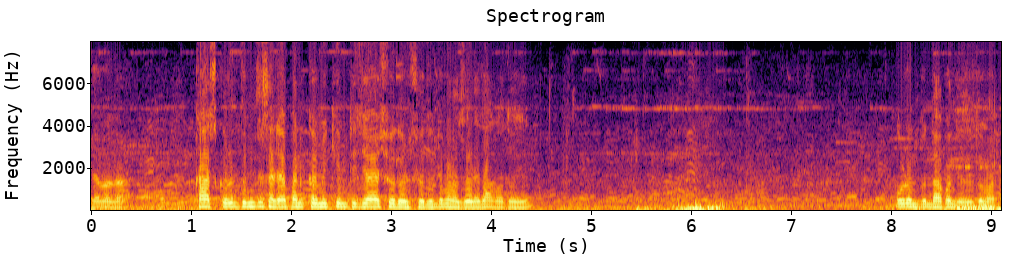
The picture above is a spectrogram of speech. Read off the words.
हे बघा. खास करून तुमच्यासाठी आपण कमी किमतीच्या शोधून शोधून तुम्हाला जोड्या दाखवतोय. पुढून पण दाखवून देतो तुम्हाला.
